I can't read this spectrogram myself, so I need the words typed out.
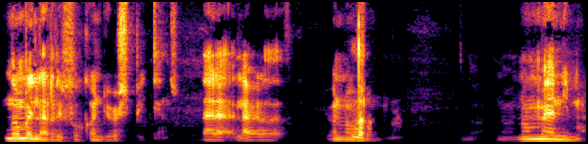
no me la rifo con George Pickens, la, verdad. Yo no, no. me animo.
